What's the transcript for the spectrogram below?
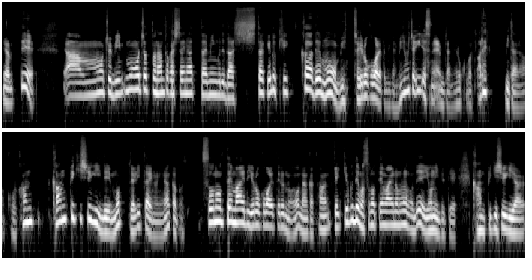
やって、ああ、もうちょい、もうちょっとなんとかしたいなってタイミングで出したけど、結果でもめっちゃ喜ばれたみたいな、めちゃめちゃいいですねみたいな喜ばれて、あれ？みたいな、こう完璧主義でもっとやりたいのになんかその手前で喜ばれてるのをなんか結局でもその手前のもので世に出て完璧主義や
